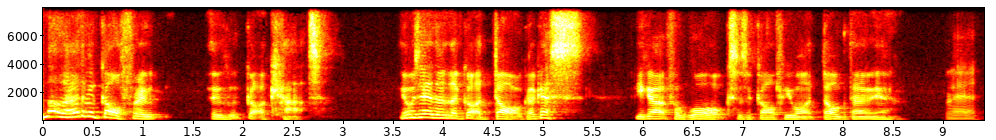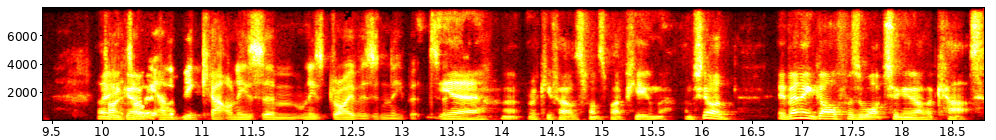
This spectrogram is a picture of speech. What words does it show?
not heard of a golfer who, who got a cat. You always hear that they've got a dog. I guess you go out for walks as a golfer, you want a dog, don't you? Yeah. There you go. Tiger had a big cat on his um, on his drivers, didn't he? But uh, Yeah, Rickie Fowler, sponsored by Puma. I'm sure if any golfers are watching who have a cat,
